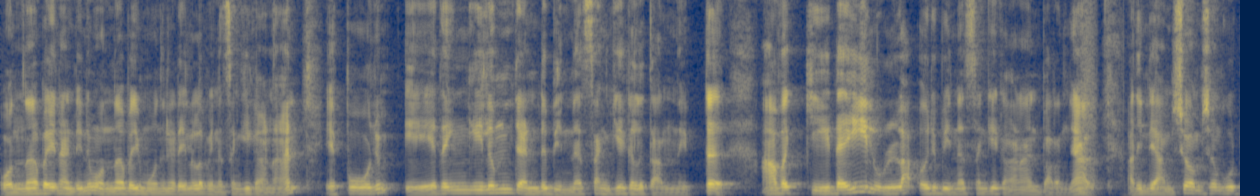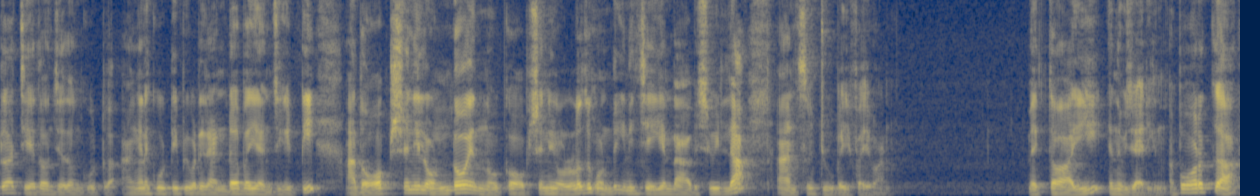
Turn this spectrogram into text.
ഒന്ന് ബൈ രണ്ടിനും ഒന്ന് ബൈ മൂന്നിനും ഇടയിലുള്ള ഭിന്നസംഖ്യ കാണാൻ എപ്പോഴും ഏതെങ്കിലും രണ്ട് ഭിന്നസംഖ്യകൾ തന്നിട്ട് അവയ്ക്കിടയിലുള്ള ഒരു ഭിന്നസംഖ്യ കാണാൻ പറഞ്ഞാൽ അതിന്റെ അംശം അംശം കൂട്ടുക ഛേദവും ഛേദവും കൂട്ടുക. അങ്ങനെ കൂട്ടിയപ്പോൾ ഇവിടെ രണ്ട് ബൈ അഞ്ച് കിട്ടി. അത് ഓപ്ഷനിൽ ഉണ്ടോ എന്ന് നോക്കുക. ഓപ്ഷനിൽ ഉള്ളത് കൊണ്ട് ഇനി ചെയ്യേണ്ട ആവശ്യമില്ല. ആൻസർ ടു ബൈ ഫൈവ് ആണ്. വ്യക്തമായി എന്ന് വിചാരിക്കുന്നു. അപ്പോൾ ഓർക്കുക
